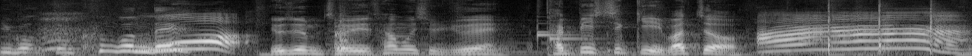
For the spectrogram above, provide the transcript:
이거 좀 큰 건데 우와! 요즘 저희 사무실 유행 달빛 식기 맞죠? 아! 와,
